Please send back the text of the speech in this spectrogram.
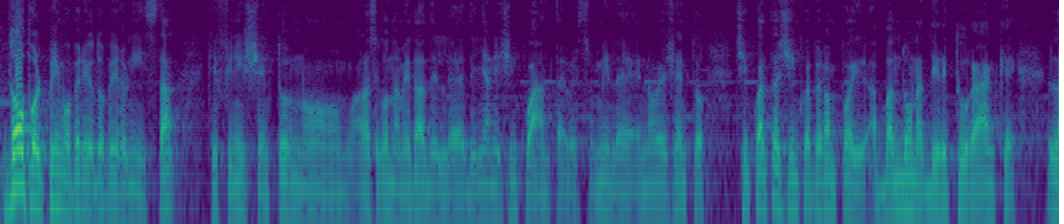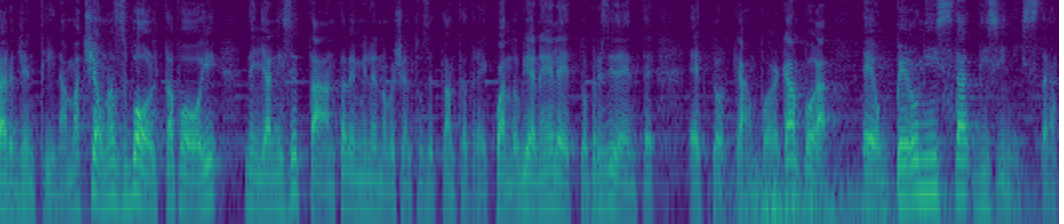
Dopo il primo periodo peronista, che finisce intorno alla seconda metà del, degli anni 50, verso il 1955, però poi abbandona addirittura anche l'Argentina. Ma c'è una svolta poi negli anni 70, nel 1973, quando viene eletto presidente Hector Campora. Campora è un peronista di sinistra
